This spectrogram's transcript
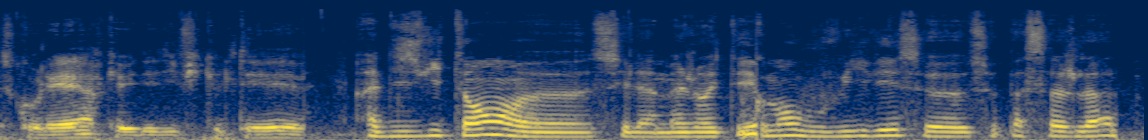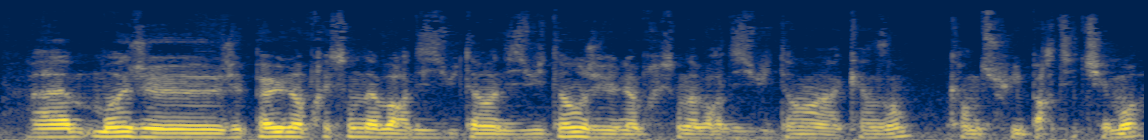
scolaires, qui a eu des difficultés. À 18 ans, c'est la majorité. Comment vous vivez ce, ce passage-là? Euh, moi, je n'ai pas eu l'impression d'avoir 18 ans à 18 ans, j'ai eu l'impression d'avoir 18 ans à 15 ans quand je suis parti de chez moi.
